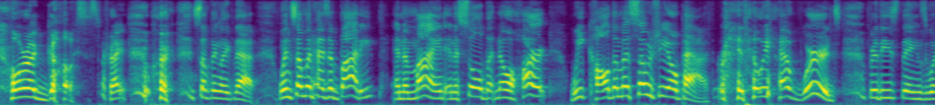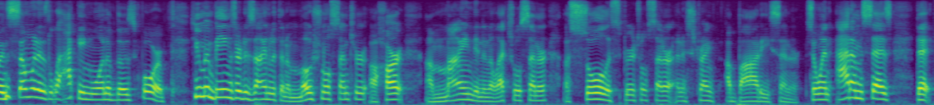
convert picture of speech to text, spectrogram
or a ghost, right? Or something like that. When someone has a body and a mind and a soul, but no heart, we call them a sociopath, right? we have words for these things when someone is lacking one of those four. Human beings are designed with an emotional center, a heart, a mind, an intellectual center, a soul, a spiritual center, and a strength, a body center. So when Adam says that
